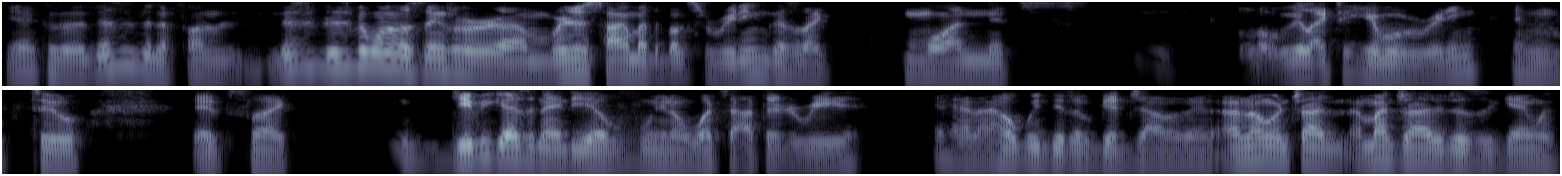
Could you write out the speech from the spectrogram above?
Yeah, because uh, this has been a fun. This, this has been one of those things where um, we're just talking about the books we're reading because, like, one, it's what we like to hear what we're reading, and two, it's like give you guys an idea of you know what's out there to read and I hope we did a good job of it. I know we're trying. I might try to do this again with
